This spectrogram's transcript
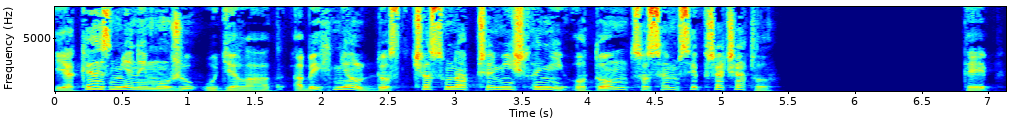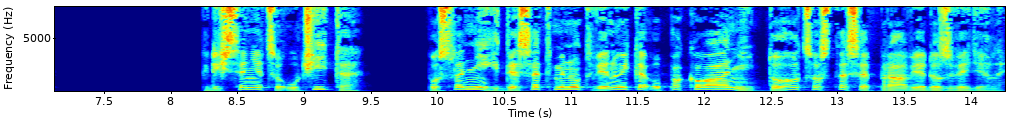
Jaké změny můžu udělat, abych měl dost času na přemýšlení o tom, co jsem si přečetl? Tip? Když se něco učíte, posledních deset minut věnujte opakování toho, co jste se právě dozvěděli.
